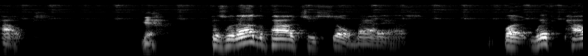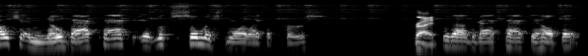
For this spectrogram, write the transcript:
pouch. Yeah. Because without the pouch, he's still badass. But with pouch and no backpack, it looks so much more like a purse Right. without the backpack to help it.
